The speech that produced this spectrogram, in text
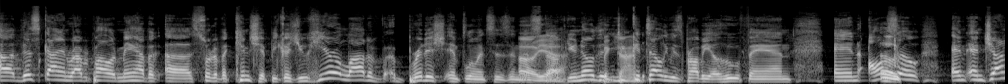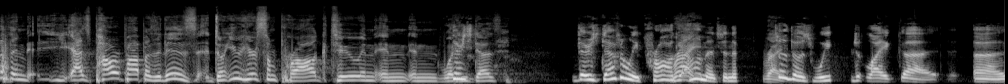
uh, this guy and Robert Pollard may have a uh, sort of a kinship because you hear a lot of uh, British influences in this Oh, yeah. stuff. You know that Big you time. could tell he was probably a Who fan, and also, and and Jonathan, as power pop as it is, don't you hear some prog too in in, in what he does? There's definitely prog Right. elements, and there's Right. also those weird like uh, uh,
